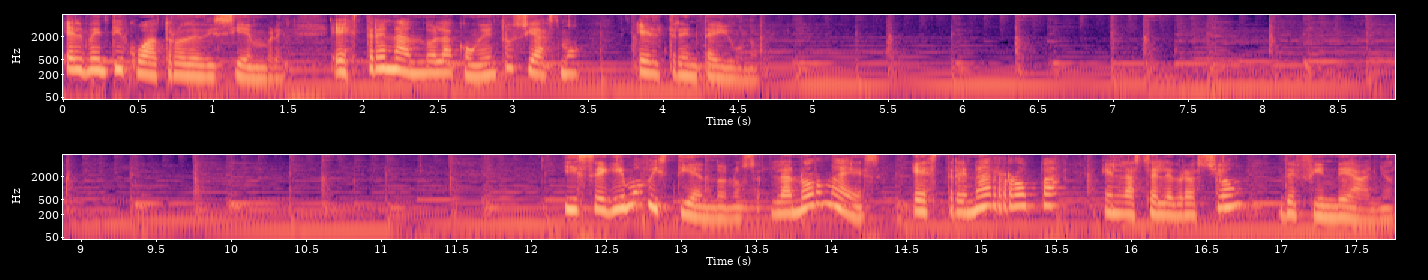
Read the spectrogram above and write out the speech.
el 24 de diciembre, estrenándola con entusiasmo el 31. Y seguimos vistiéndonos. La norma es estrenar ropa en la celebración de fin de año,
